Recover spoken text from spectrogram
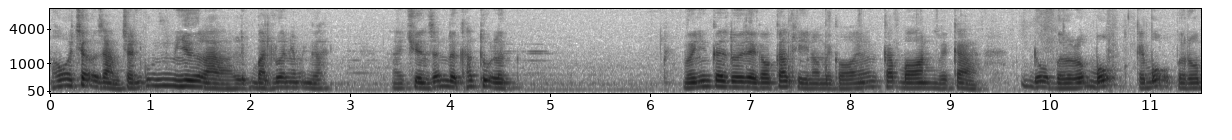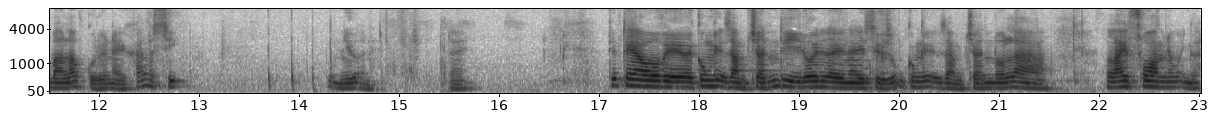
hỗ trợ giảm chấn cũng như là lực bật luôn nha mọi người. Đấy, truyền dẫn lực hấp thụ lực. Với những cây đôi giày cao cấp thì nó mới có carbon với cả độ pro, bộ cái bộ pro ba lóc của đôi này khá là xịn. Bộ nhựa này. Đấy. Tiếp theo về công nghệ giảm chấn thì đôi giày này sử dụng công nghệ giảm chấn đó là Lifeform nha mọi người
